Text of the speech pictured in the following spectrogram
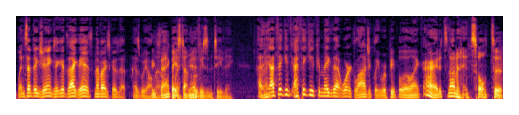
when something shrinks, it gets like this, and the voice goes up, as we all know, Exactly, based on yes. movies and TV. I, I think if, I think you can make that work logically, where people are like, "All right, it's not an insult to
